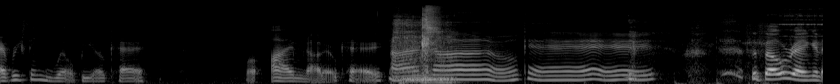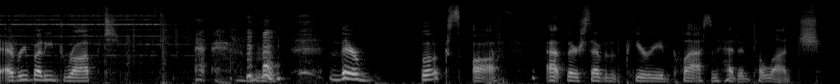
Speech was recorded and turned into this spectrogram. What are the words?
Everything will be okay. Well, I'm not okay. I'm not okay. The bell rang and everybody dropped their books off at their seventh period class and headed to lunch.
